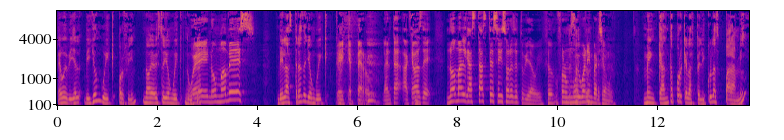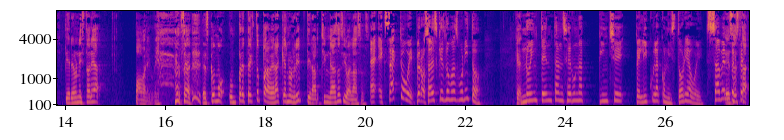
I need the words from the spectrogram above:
eh, güey, vi, el- vi John Wick por fin. No había visto John Wick nunca. Güey, no mames. Vi las tres de John Wick. Qué, qué perro, güey. La neta, acabas de... No malgastaste seis horas de tu vida, güey. Fue, fue una muy buena inversión, güey. Me encanta porque las películas, para mí, tienen una historia pobre, güey. o sea, es como un pretexto para ver a Keanu Reeves tirar chingazos y balazos. Eh, exacto, güey. Pero ¿sabes qué es lo más bonito? ¿Qué? No intentan ser una pinche película con historia, güey. Saben, está-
